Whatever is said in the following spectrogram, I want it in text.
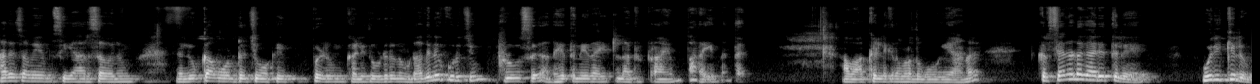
അതേസമയം സി ആർ സെവനും ലൂക്ക മോൺട്രിച്ചും ഒക്കെ ഇപ്പോഴും കളി തുടരുന്നുണ്ട്. അതിനെക്കുറിച്ചും ക്രൂസ് അദ്ദേഹത്തിന്റെതായിട്ടുള്ള അഭിപ്രായം പറയുന്നുണ്ട്. ആ വാക്കുകളിലേക്ക് നമ്മളത് പോവുകയാണ്. ക്രിസ്ത്യാനോയുടെ കാര്യത്തിൽ ഒരിക്കലും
